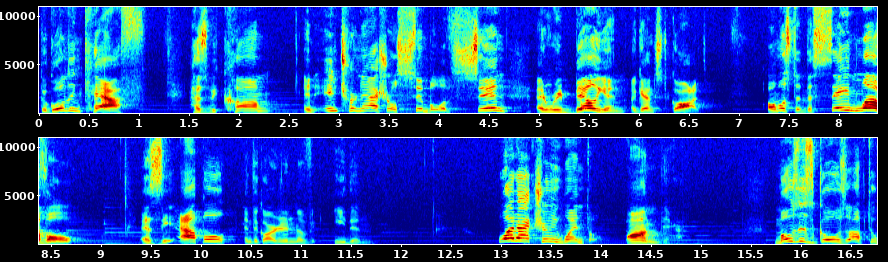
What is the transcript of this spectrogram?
The golden calf has become an international symbol of sin and rebellion against God, almost at the same level as the apple in the Garden of Eden. What actually went on there? Moses goes up to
